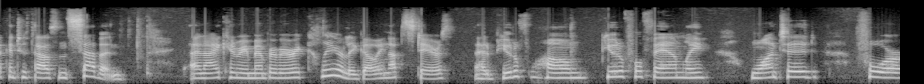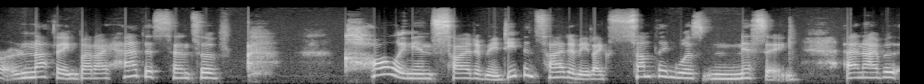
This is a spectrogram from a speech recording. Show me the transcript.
back in 2007. And I can remember very clearly going upstairs. I had a beautiful home, beautiful family, wanted for nothing, but I had this sense of calling inside of me, deep inside of me, like something was missing. And I was,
